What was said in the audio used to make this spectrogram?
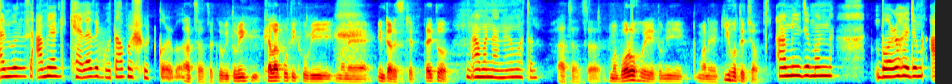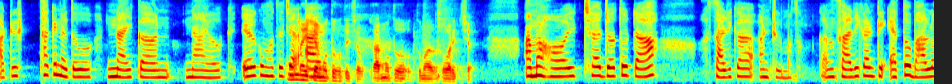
আমি বলতেছি আমি আগে খেলা দেখব তারপর শ্যুট করব। আচ্ছা আচ্ছা খুবই তুমি খেলার প্রতি খুবই মানে ইন্টারেস্টেড তাই তো? আমার নানার মতন। আচ্ছা আচ্ছা বড় হয়ে তুমি মানে কি হতে চাও? আমি যেমন বড় হয়ে যেমন আর্টিস্ট থাকে না তো নায়িকা নায়ক এরকম হতে চাই। নায়িকার মতো হতে চাও? কার মতো তোমার হওয়ার ইচ্ছা? আমার হওয়ার ইচ্ছা যতটা সারিকা আন্টির মতন কারণ সারিকা আন্টি এত ভালো,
